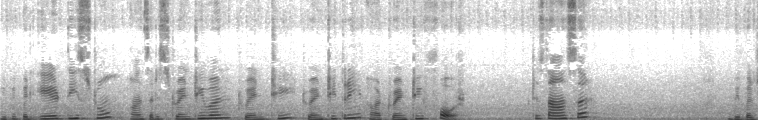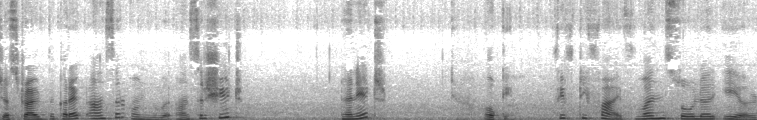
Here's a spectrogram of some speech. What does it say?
You people add these two. Answer is 21, 20, 23 or 24. What is the answer? People just write the correct answer on your answer sheet. Done it? Okay. 55 one solar year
